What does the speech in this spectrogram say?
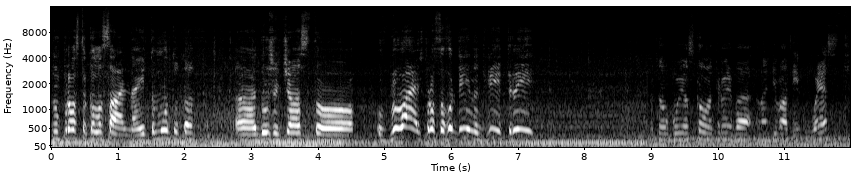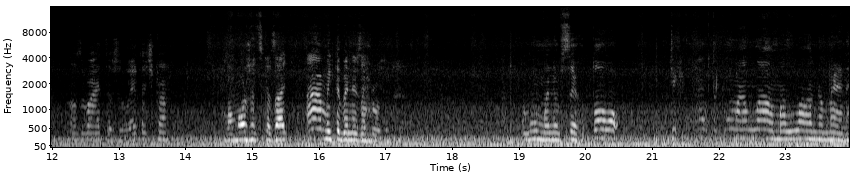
Ну просто колосальна. І тому тут е, дуже часто вбиваєш просто годину, дві, три. Тут обов'язково треба надівати West, називається жилеточка. Бо можуть сказати, а ми тебе не загрузимо. Тому в мене все готово. Тільки така мала, мала на мене.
